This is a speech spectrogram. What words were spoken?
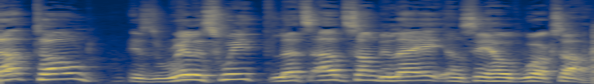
That tone is really sweet. Let's add some delay and see how it works out.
